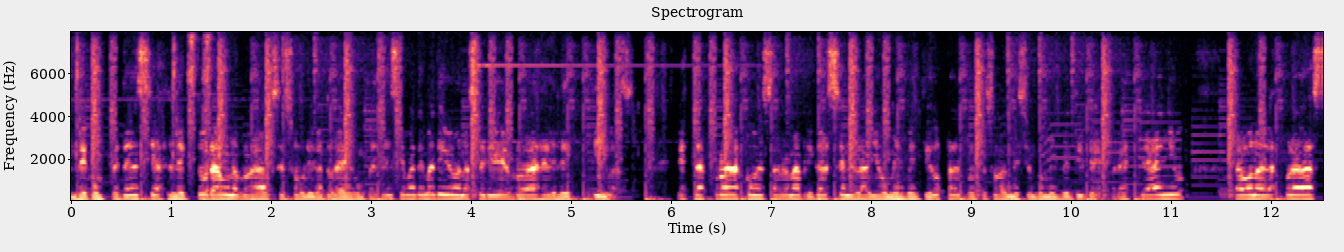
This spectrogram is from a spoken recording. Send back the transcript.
de competencias lectoras, una prueba de acceso obligatoria de competencia matemática y una serie de pruebas electivas. Estas pruebas comenzarán a aplicarse en el año 2022 para el proceso de admisión 2023. Para este año, cada una de las pruebas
